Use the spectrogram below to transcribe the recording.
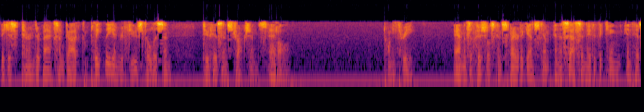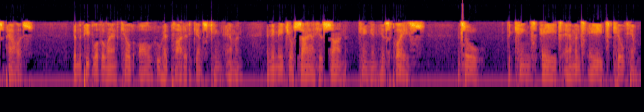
They just turned their backs on God completely and refused to listen to his instructions at all. 23. Amon's officials conspired against him and assassinated the king in his palace. Then the people of the land killed all who had plotted against King Amon, and they made Josiah his son king in his place. And so the king's aides, Amon's aides, killed him,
